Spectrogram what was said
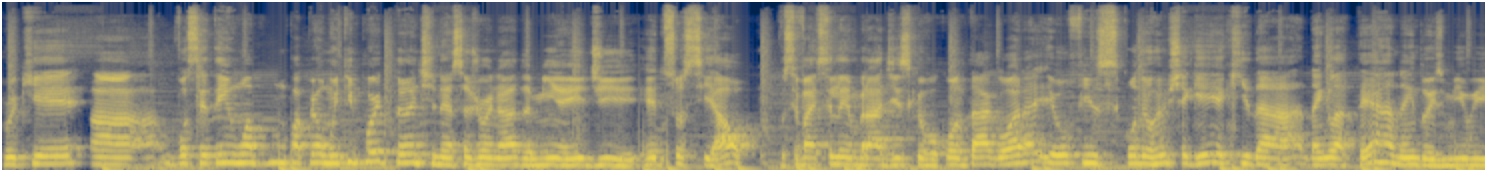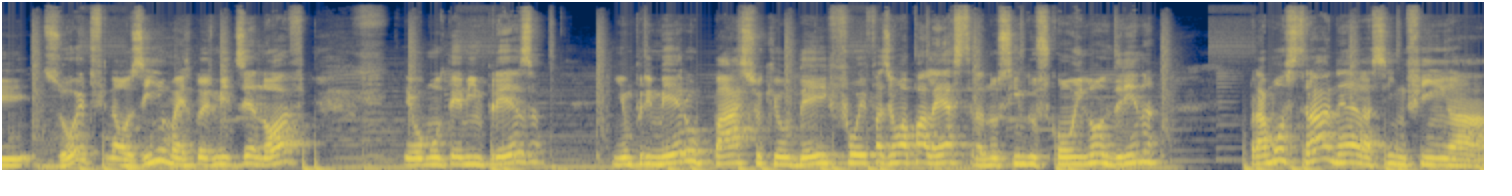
Porque ah, você tem uma, um papel muito importante nessa jornada minha aí de rede social. Você vai se lembrar disso que eu vou contar agora. Eu fiz, quando eu cheguei aqui da, da Inglaterra, né, em 2018, finalzinho, mas em 2019, eu montei minha empresa. E um primeiro passo que eu dei foi fazer uma palestra no Sinduscom em Londrina, para mostrar, né, assim, enfim, a,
